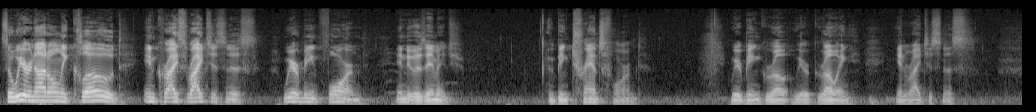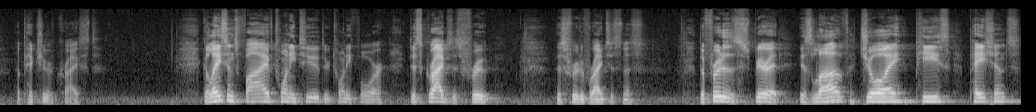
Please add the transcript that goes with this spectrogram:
So we are not only clothed in Christ's righteousness, we are being formed into his image. We're being transformed. We are, being grow- we are growing in righteousness, a picture of Christ. Galatians 5 22 through 24 describes this fruit, this fruit of righteousness. The fruit of the Spirit is love, joy, peace, patience,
